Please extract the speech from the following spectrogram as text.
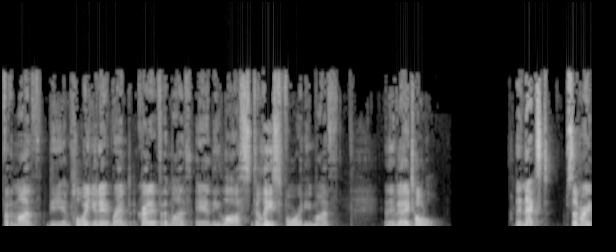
for the month, the employee unit rent credit for the month, and the loss to lease for the month. And then we've got a total. The next summary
